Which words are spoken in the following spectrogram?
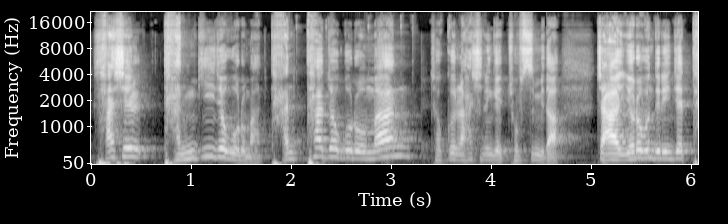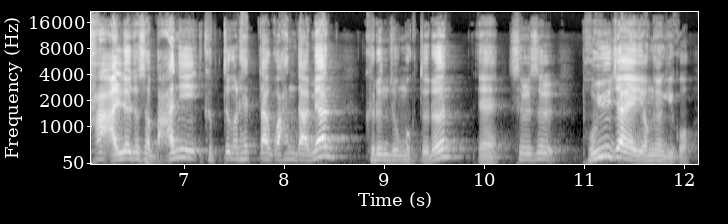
사실 단기적으로만 단타적으로만 접근을 하시는 게 좋습니다. 자, 여러분들이 이제 다 알려져서 많이 급등을 했다고 한다면 그런 종목들은 예, 슬슬 보유자의 영역이고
